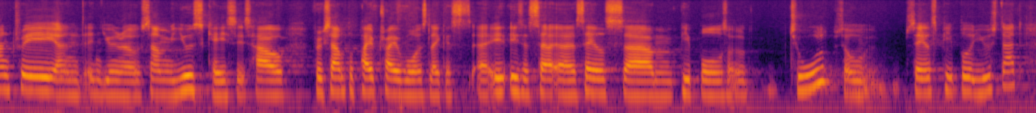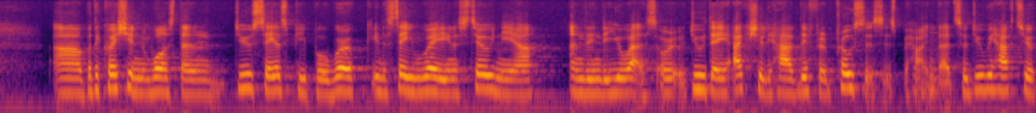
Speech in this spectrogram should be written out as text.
country and, and you know some use cases. How, for example, Pipedrive was like a uh, is a, sa- uh sales um, people's uh, tool, so salespeople use that. Uh, but the question was then, do salespeople work in the same way in Estonia and in the US, or do they actually have different processes behind that? So do we have to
